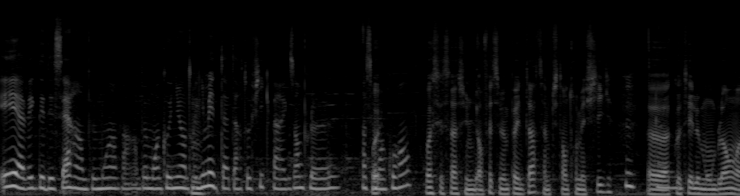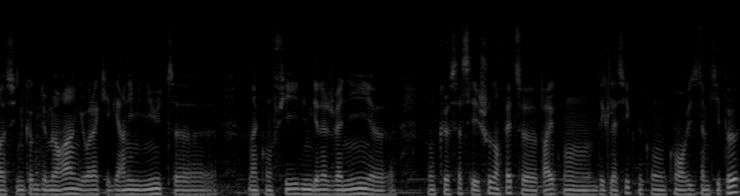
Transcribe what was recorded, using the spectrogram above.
et avec des desserts un peu moins, enfin, un peu moins connus entre mm. guillemets. Ta tarte aux figues, par exemple, euh, c'est moins courant. Ouais, c'est ça. Une... En fait, c'est même pas une tarte, c'est un petit entremets figues. Mm. À côté, le Mont Blanc, c'est une coque de meringue, voilà, qui est garnie minute d'un confit, d'une ganache vanille. Euh, donc euh, ça, c'est des choses en fait, euh, pareil, qu'on, des classiques, mais qu'on, revisite un petit peu.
